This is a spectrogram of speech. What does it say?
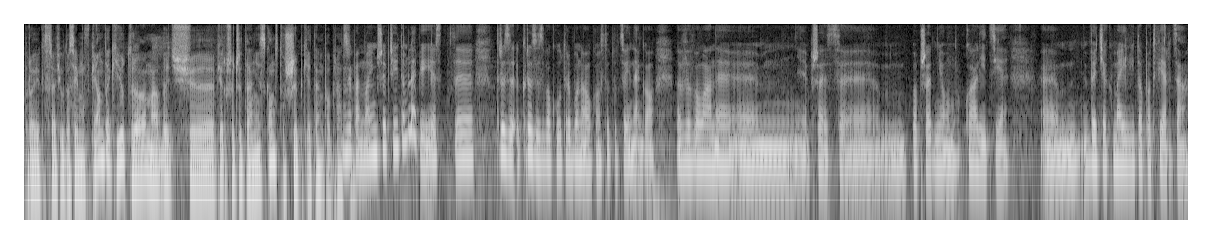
projekt trafił do Sejmu w piątek. Jutro ma być e, pierwsze czytanie. Skąd to szybkie tempo pracy? Wie pan, no im szybciej, tym lepiej. Jest y, kryzys, wokół Trybunału Konstytucyjnego wywołany ym, przez ym, poprzednią koalicję. Wyciek maili to potwierdza.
